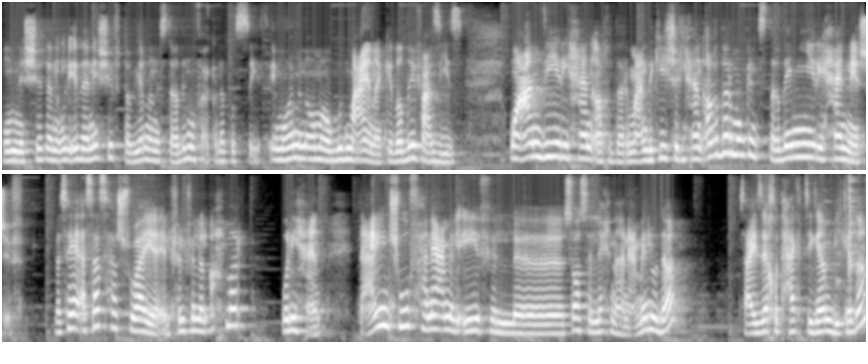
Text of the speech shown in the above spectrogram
ومن الشتاء نقول إيه ده نشف طب يلا نستخدمه في أكلات الصيف. المهم إن هو موجود معانا كده ضيف عزيز. وعندي ريحان أخضر. ما عندكيش ريحان أخضر ممكن تستخدمي ريحان ناشف. بس هي أساسها شوية الفلفل الأحمر وريحان. تعالي نشوف هنعمل إيه في الصوص اللي إحنا هنعمله ده. بس عايزة آخد حاجتي جنبي كده.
